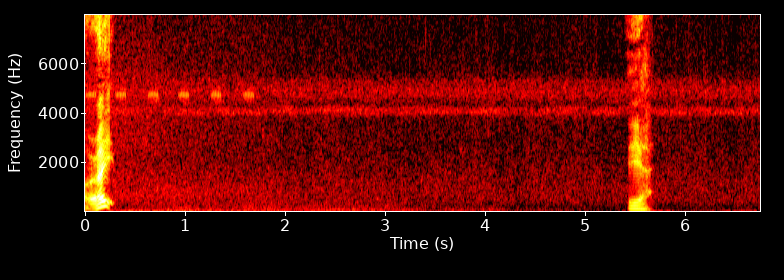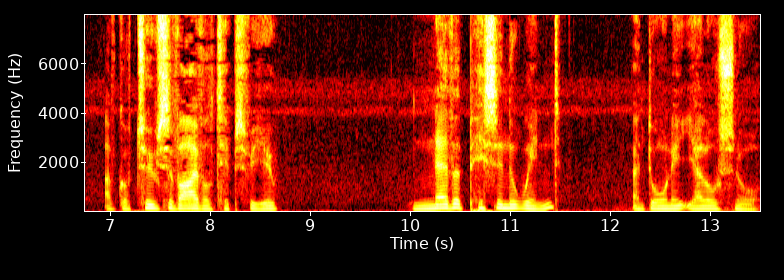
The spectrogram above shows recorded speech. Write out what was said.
All right. Here. I've got two survival tips for you. Never piss in the wind, and don't eat yellow snow.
